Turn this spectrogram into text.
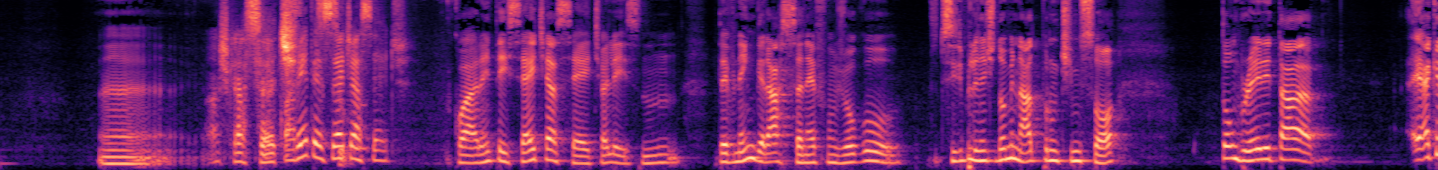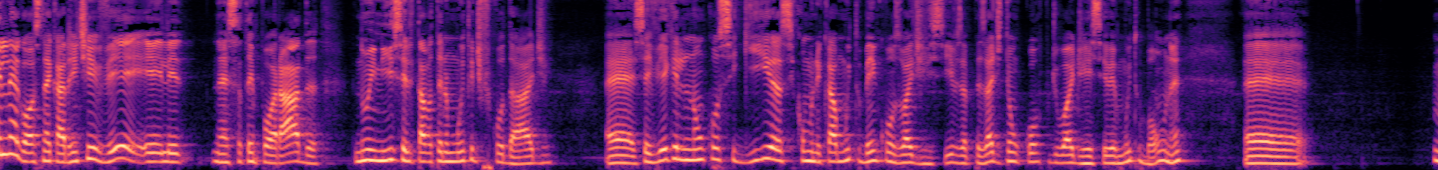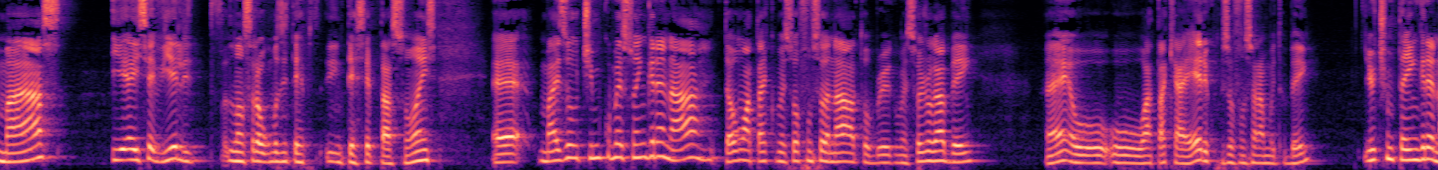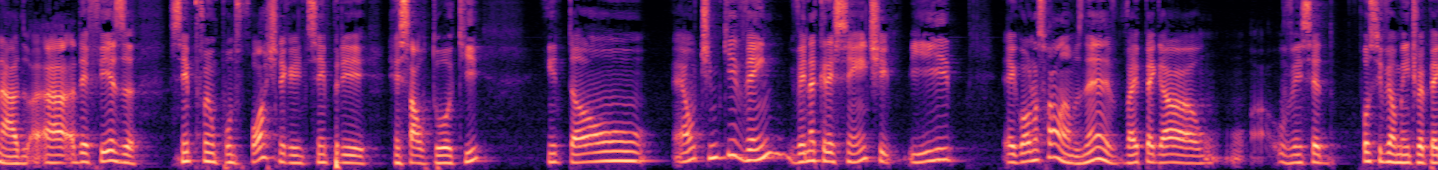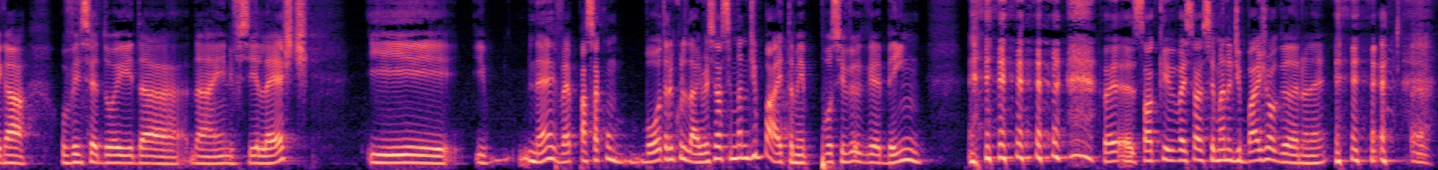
É, Acho que é a 7. 47 a 7. 47 a 7, olha isso. Não teve nem graça, né? Foi um jogo simplesmente dominado por um time só. Tom Brady tá. É aquele negócio, né, cara? A gente vê ele nessa temporada. No início ele tava tendo muita dificuldade. É, você via que ele não conseguia se comunicar muito bem com os wide receivers, apesar de ter um corpo de wide receiver muito bom, né? É, mas, e aí você via ele lançar algumas inter, interceptações, é, mas o time começou a engrenar, então o ataque começou a funcionar, o Brady começou a jogar bem, né? o, o ataque aéreo começou a funcionar muito bem, e o time está engrenado. A, a, defesa sempre foi um ponto forte, né, que a gente sempre ressaltou aqui, então é um time que vem, vem na crescente e é igual nós falamos, né? Vai pegar um, o vencedor, possivelmente vai pegar o vencedor aí da, da NFC Leste e, e né, vai passar com boa tranquilidade. Vai ser uma semana de bye também, possível, é bem... Só que vai ser uma semana de bye jogando, né? é.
